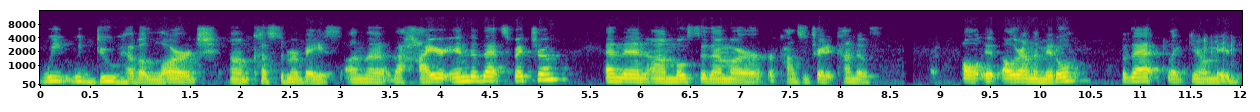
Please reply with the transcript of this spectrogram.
we, we do have a large um, customer base on the, the higher end of that spectrum. And then um, most of them are, are concentrated kind of all, all around the middle of that, like, you know, mid,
